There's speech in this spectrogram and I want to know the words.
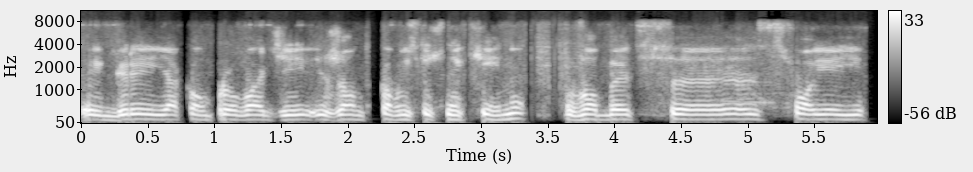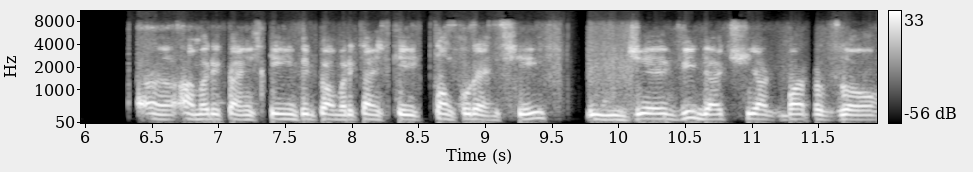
gry, jaką prowadzi rząd komunistycznych Chin wobec swojej amerykańskiej, nie tylko amerykańskiej konkurencji, gdzie widać, jak bardzo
